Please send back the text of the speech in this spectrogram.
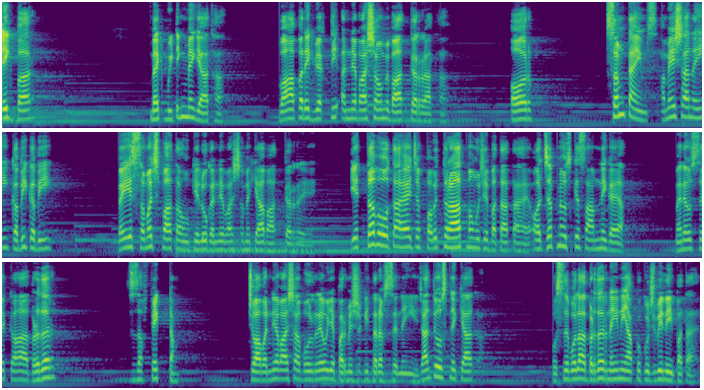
एक बार मैं एक मीटिंग में गया था। वहाँ पर एक व्यक्ति अन्य भाषाओं में बात कर रहा था। और समटाइम्स, हमेशा नहीं कभी कभी मैं ये समझ पाता हूँ कि लोग अन्य भाषा में क्या बात कर रहे हैं। ये तब होता है जब पवित्र आत्मा मुझे बताता है और जब मैं उसके सामने गया, मैंने उससे कहा, brother this is a fake tongue जो आप अन्य भाषा बोल रहे हो, ये परमेश्वर की तरफ़ से नहीं है। जानते हो उसने क्या कहा? उसने बोला, ब्रदर, नहीं नहीं, आपको कुछ भी नहीं पता है।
